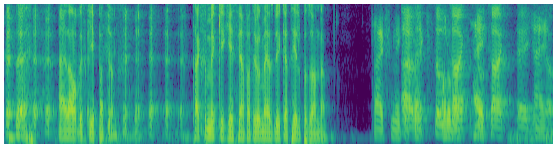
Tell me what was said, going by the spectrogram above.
nej, där har vi skippat den. Tack så mycket Christian för att du vill med oss. Lycka till på söndag. Tack så mycket. Alex, stort tack. Stort tack. Hej Christian.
